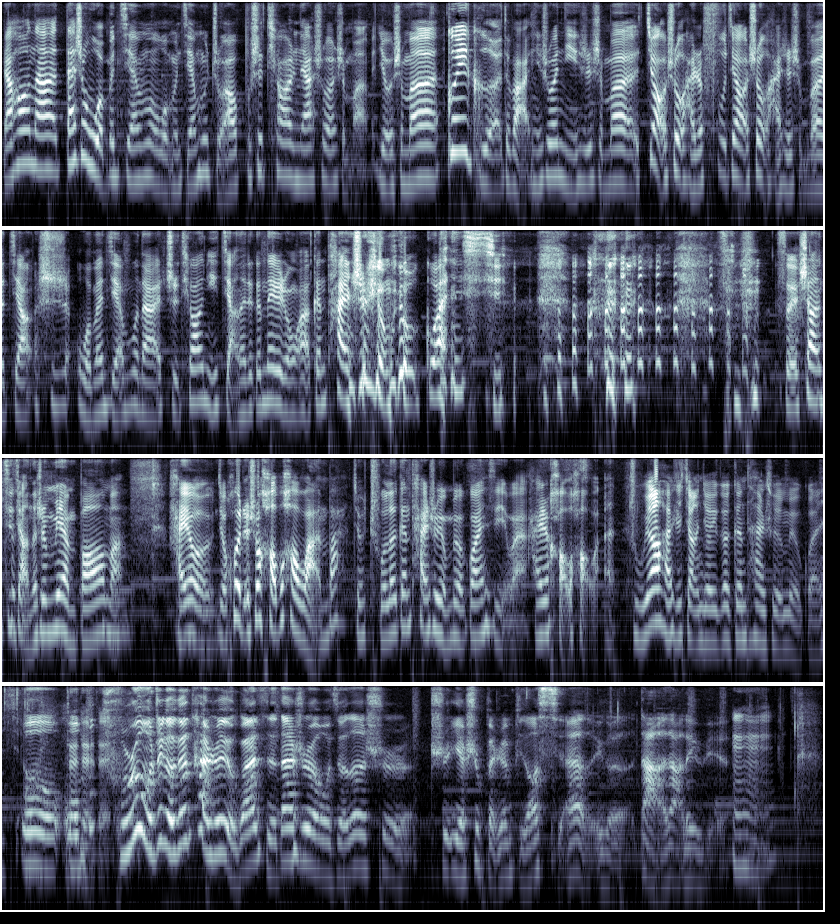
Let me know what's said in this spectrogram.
然后呢，但是我们节目，我们节目主要不是挑人家说什么有什么规格，对吧？你说你是什么教授还是副教授还是什么讲师？我们节目呢，只挑你讲的这个内容啊，跟碳水有没有关系？所以上期讲的是面包嘛，还有就或者说好不好玩吧，就除了跟碳水有没有关系以外，还是好不好玩，主要还是讲究一个跟碳水有没有关系。我我不不入这个跟碳水有关系，但是我觉得是是也是本人比较喜爱的一个大大类别。嗯。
